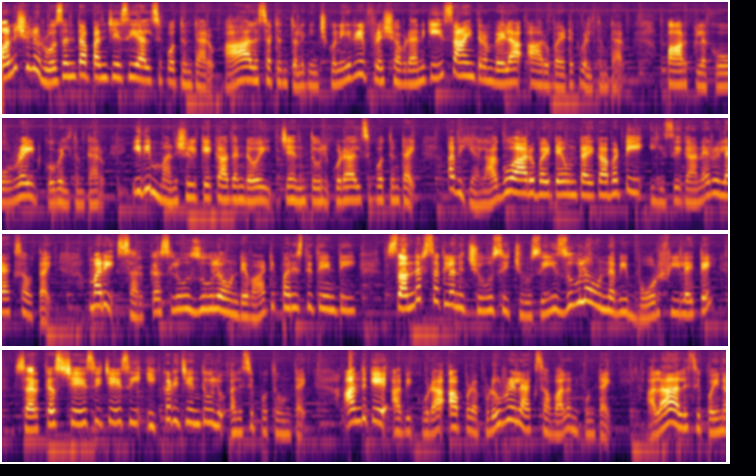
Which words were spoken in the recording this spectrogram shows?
మనుషులు రోజంతా పనిచేసి అలసిపోతుంటారు. ఆ అలసటను తొలగించుకుని రిఫ్రెష్ అవ్వడానికి సాయంత్రం వేళ ఆరు బయటకు వెళ్తుంటారు. పార్కులకు రైడ్కు వెళ్తుంటారు. ఇది మనుషులకే కాదండోయ్ జంతువులు కూడా అలసిపోతుంటాయి. అవి ఎలాగూ ఆరు బయటే ఉంటాయి కాబట్టి ఈజీగానే రిలాక్స్ అవుతాయి. మరి సర్కస్లు జూలో ఉండే వాటి పరిస్థితి ఏంటి? సందర్శకులను చూసి చూసి జూలో ఉన్నవి బోర్ ఫీల్ అయితే సర్కస్ చేసి చేసి ఇక్కడి జంతువులు అలసిపోతూ ఉంటాయి. అందుకే అవి కూడా అప్పుడప్పుడు రిలాక్స్ అవ్వాలనుకుంటాయి. అలా అలసిపోయిన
